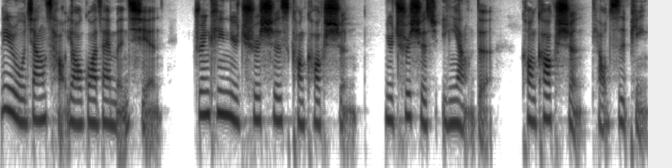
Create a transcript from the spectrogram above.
例如将草药挂在门前；drinking nutritious concoction，nutritious 营养的 concoction 调制品，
